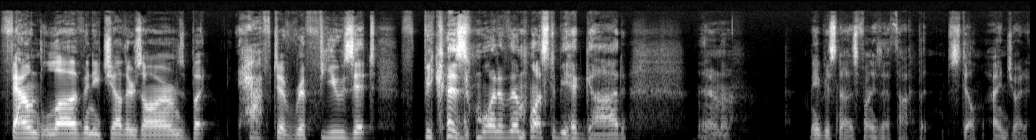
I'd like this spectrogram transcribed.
found love in each other's arms, but have to refuse it because one of them wants to be a god. I don't know. Maybe it's not as funny as I thought, but still, I enjoyed it.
